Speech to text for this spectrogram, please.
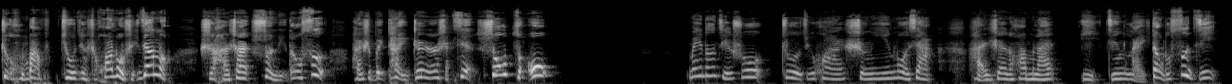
这个红 buff 究竟是花落谁家呢？是寒山顺利到四，还是被太乙真人闪现收走？没等解说这句话，声音落下，寒山的花木兰已经来到了四级，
